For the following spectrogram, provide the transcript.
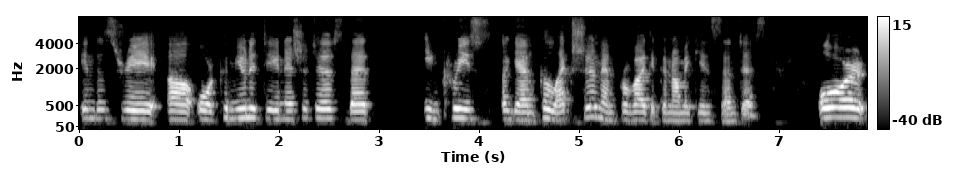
industry uh, or community initiatives that increase, again, collection and provide economic incentives. Or,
